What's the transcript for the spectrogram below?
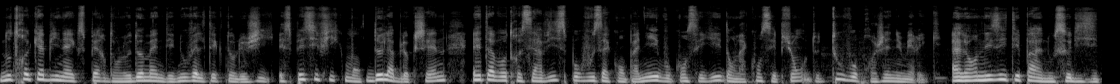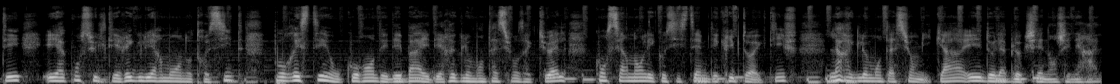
Notre cabinet expert dans le domaine des nouvelles technologies et spécifiquement de la blockchain est à votre service pour vous accompagner et vous conseiller dans la conception de tous vos projets numériques. Alors n'hésitez pas à nous solliciter et à consulter régulièrement notre site pour rester au courant des débats et des réglementations actuelles concernant l'écosystème des cryptoactifs, la réglementation MICA et de la blockchain en général.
